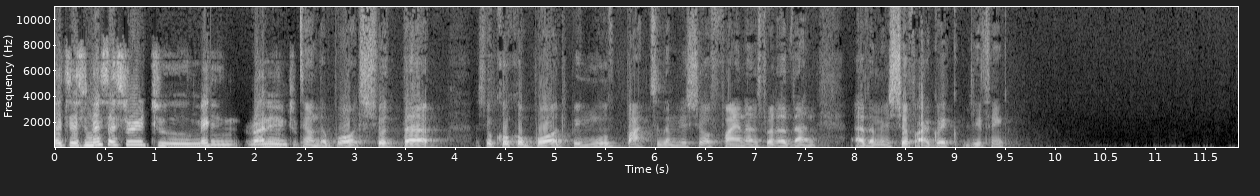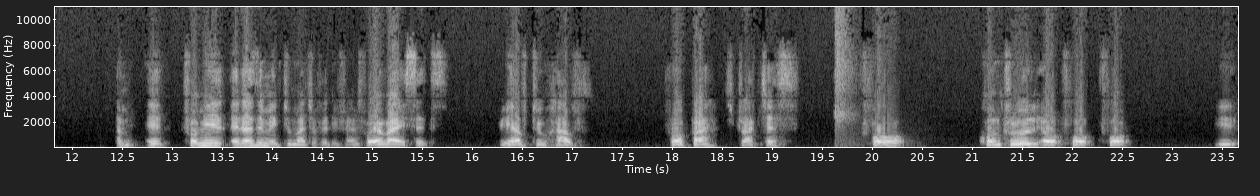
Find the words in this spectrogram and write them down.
It is necessary to make running into on the board. Should the should Cocoa Board be moved back to the Ministry of Finance rather than uh, the Ministry of Agric? Do you think? Um, it, for me, it doesn't make too much of a difference. Wherever it sits, we have to have proper structures for control or for for you.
